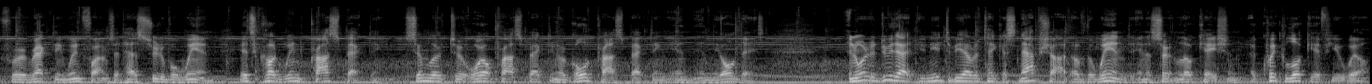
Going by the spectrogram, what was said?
for erecting wind farms that has suitable wind. It's called wind prospecting, similar to oil prospecting or gold prospecting in, in the old days. In order to do that, you need to be able to take a snapshot of the wind in a certain location, a quick look, if you will.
